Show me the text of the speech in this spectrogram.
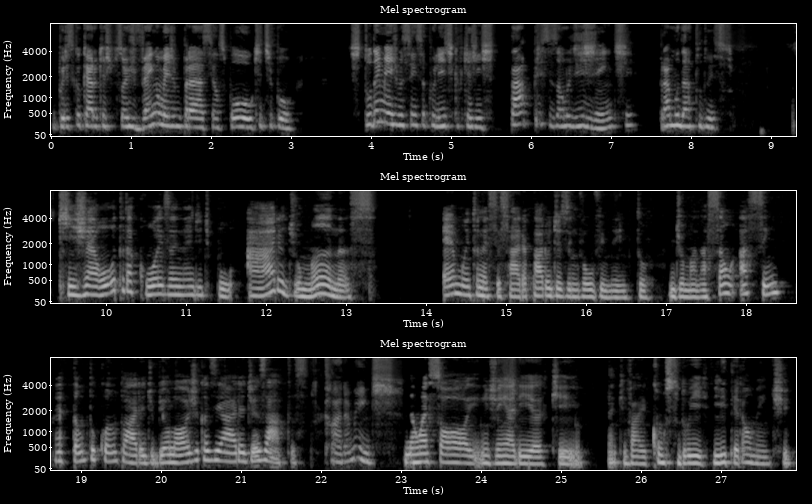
E por isso que eu quero que as pessoas venham mesmo pra Sciences Po, ou que, tipo, estudem mesmo ciência política, porque a gente tá precisando de gente pra mudar tudo isso. Que já é outra coisa, né? De tipo, a área de humanas é muito necessária para o desenvolvimento de uma nação, assim é tanto quanto a área de biológicas e a área de exatas. Claramente. Não é só engenharia que, né, que vai construir literalmente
